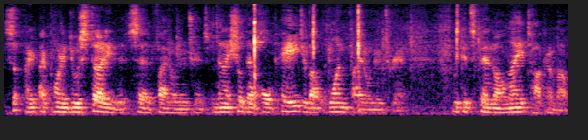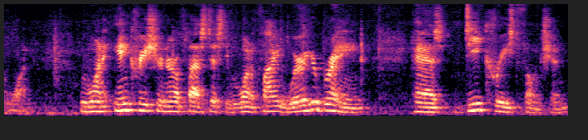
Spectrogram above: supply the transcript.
So I, I pointed to a study that said phytonutrients, and then I showed that whole page about one phytonutrient. We could spend all night talking about one. We wanna increase your neuroplasticity, we wanna find where your brain has decreased function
